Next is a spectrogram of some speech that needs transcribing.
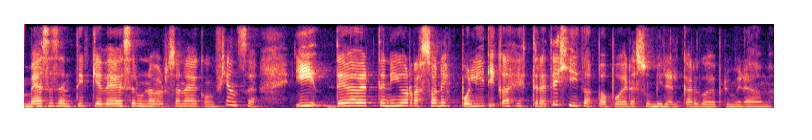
me hace sentir que debe ser una persona de confianza y debe haber tenido razones políticas estratégicas para poder asumir el cargo de primera dama.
